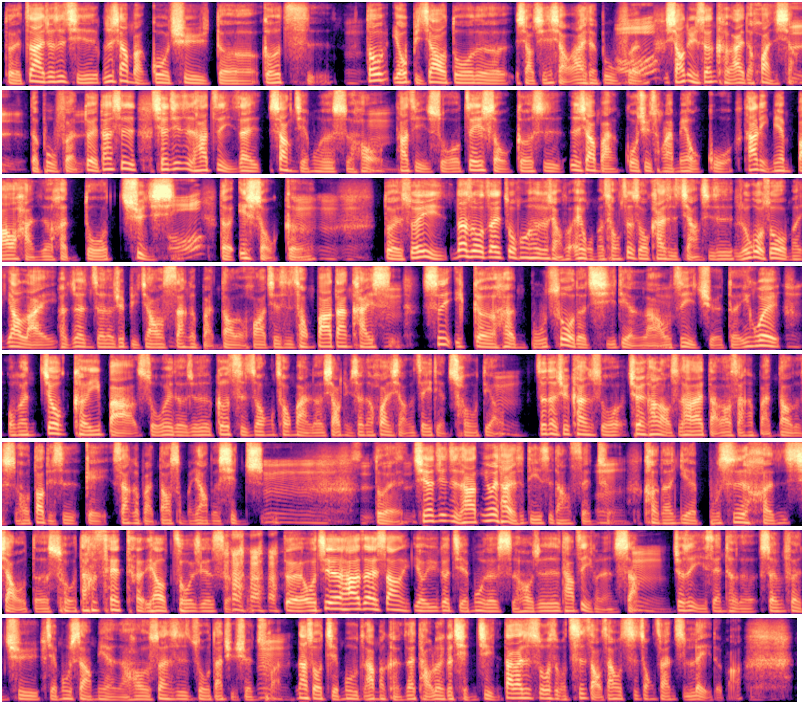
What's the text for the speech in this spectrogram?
对，再来就是其实日向版过去的歌词都有比较多的小情小爱的部分，小女生可爱的幻想的部分。对，但是齐藤京子他自己在上节目的时候，他自己说这一首歌是日向版过去从来没有过，它里面包。包含着很多讯息的一首歌。嗯嗯嗯对，所以那时候在做功课就想说，哎，我们从这时候开始讲，其实如果说我们要来很认真的去比较三个板道的话，其实从八单开始是一个很不错的起点啦。我自己觉得，因为我们就可以把所谓的就是歌词中充满了小女生的幻想的这一点抽掉，真的去看说邱元康老师他在打到三个板道的时候，到底是给三个板道什么样的性质？嗯，是对。其实金子他，因为他也是第一次当 center，可能也不是很晓得说当 center 要。做些什么？对，我记得他在上有一个节目的时候，就是他自己一个人上，嗯、就是以 center 的身份去节目上面，然后算是做单曲宣传。嗯、那时候节目他们可能在讨论一个情境，大概是说什么吃早餐或吃中餐之类的吧。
